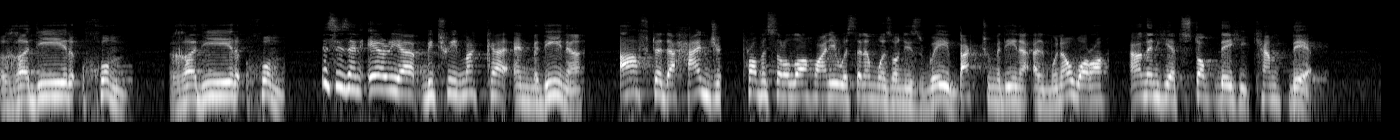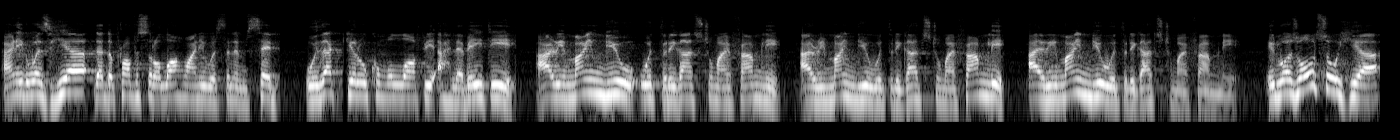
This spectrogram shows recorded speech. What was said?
Ghadir Khum. Ghadir Khum. This is an area between Mecca and Medina. After the Hajj, Prophet ﷺ was on his way back to Medina al-Munawwara and then he had stopped there, he camped there. And it was here that the Prophet ﷺ said, أُذَكِّرُكُمُ اللَّهِ فِي أَهْلَ بَيْتِي I remind you with regards to my family. I remind you with regards to my family. I remind you with regards to my family. It was also here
